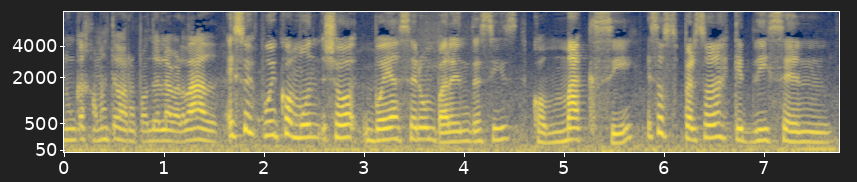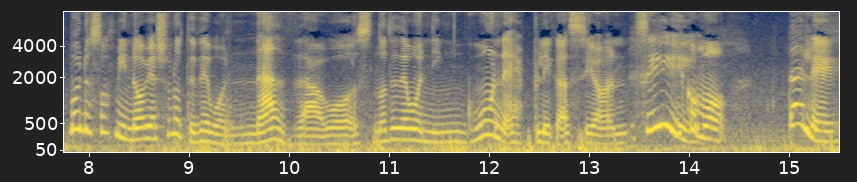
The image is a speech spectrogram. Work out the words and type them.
nunca jamás te va a responder la verdad. Eso es muy común. Yo voy a hacer un paréntesis con Maxi. Esas personas que dicen, bueno, sos mi novia, yo no te debo nada a vos. No te debo ninguna explicación. Sí. Es como, dale,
